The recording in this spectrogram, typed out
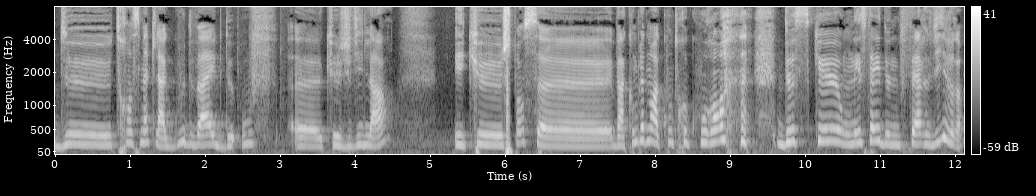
de transmettre la good vibe de ouf euh, que je vis là et que je pense euh, va complètement à contre-courant de ce que on essaye de nous faire vivre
